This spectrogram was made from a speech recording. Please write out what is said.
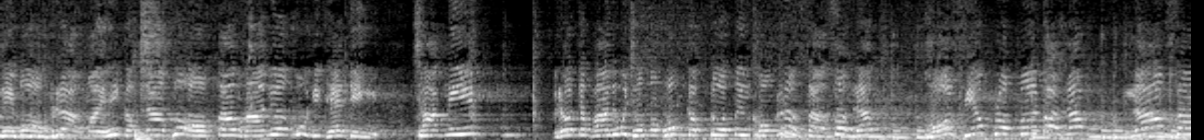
ได้มอบร่างใหม่ให้กับนางเพื่อออกตามหาเนื้อคู่ที่แท้จริง ฉากนี้เราจะพาท่านผู้ชมมาพบกับตัวตึงของเรื่องสาวซ่อนรัก ขอเสียงปรบมือต้อนรับนางสา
